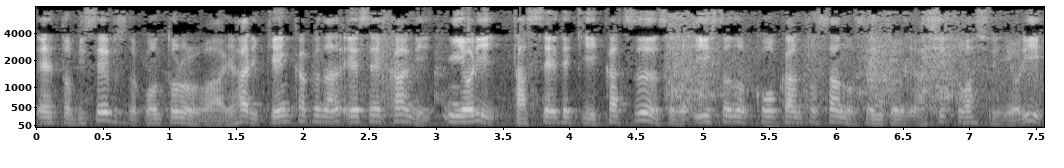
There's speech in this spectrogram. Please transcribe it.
えっ、ー、と、微生物のコントロールは、やはり厳格な衛生管理により達成でき、かつ、そのイーストの交換と酸の洗浄に acid wash により、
